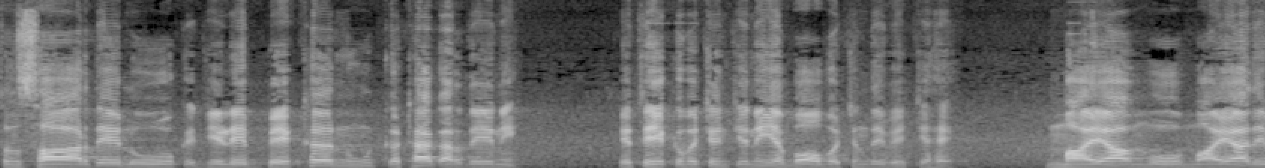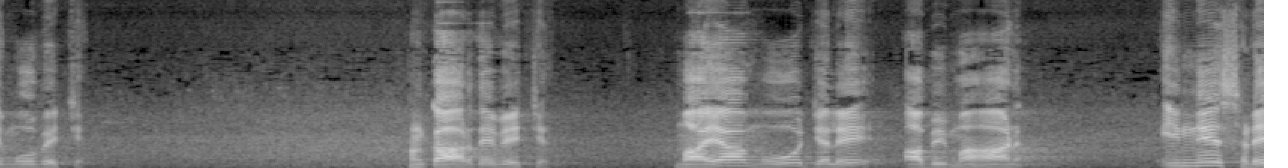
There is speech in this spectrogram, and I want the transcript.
ਸੰਸਾਰ ਦੇ ਲੋਕ ਜਿਹੜੇ ਵਿਖ ਨੂੰ ਇਕੱਠਾ ਕਰਦੇ ਨੇ, ਇੱਥੇ ਇੱਕ ਵਚਨ ਚ ਨਹੀਂ ਹੈ, ਬਹੁ ਵਚਨ ਦੇ ਵਿੱਚ ਹੈ। ਮਾਇਆ ਮੋਹ, ਮਾਇਆ ਦੇ ਮੋਹ ਵਿੱਚ। ਹੰਕਾਰ ਦੇ ਵਿੱਚ। ਮਾਇਆ ਮੋਹ ਜਲੇ ਅਭਿਮਾਨ ਇੰਨੇ ਸੜੇ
